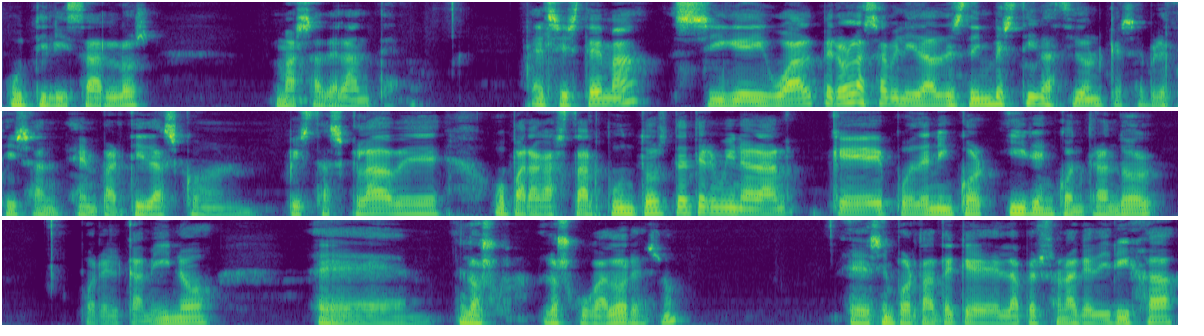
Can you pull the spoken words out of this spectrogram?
utilizarlos más adelante. El sistema sigue igual, pero las habilidades de investigación que se precisan en partidas con pistas clave o para gastar puntos determinarán que pueden ir encontrando por el camino eh, los, los, jugadores. Es importante que la persona que dirija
